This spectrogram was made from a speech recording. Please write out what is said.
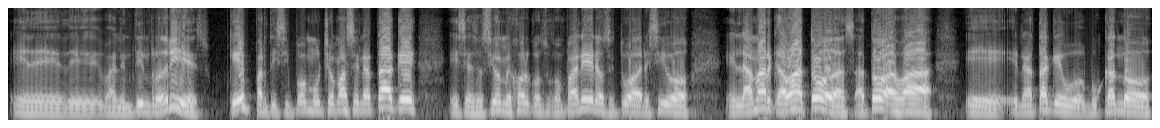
eh, de, de Valentín Rodríguez que participó mucho más en ataque, eh, se asoció mejor con sus compañeros, estuvo agresivo en la marca, va a todas, a todas va eh, en ataque bu- buscando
